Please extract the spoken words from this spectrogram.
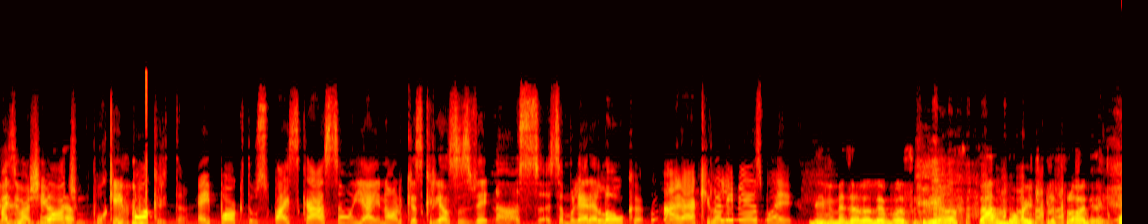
mas eu achei ótimo, porque é hipócrita. É hipócrita. Os pais caçam e aí na hora que as crianças veem, nossa, essa mulher é louca. Ah, é aquilo ali mesmo, é. Lívia, mas ela levou as crianças à noite pra Floresta.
